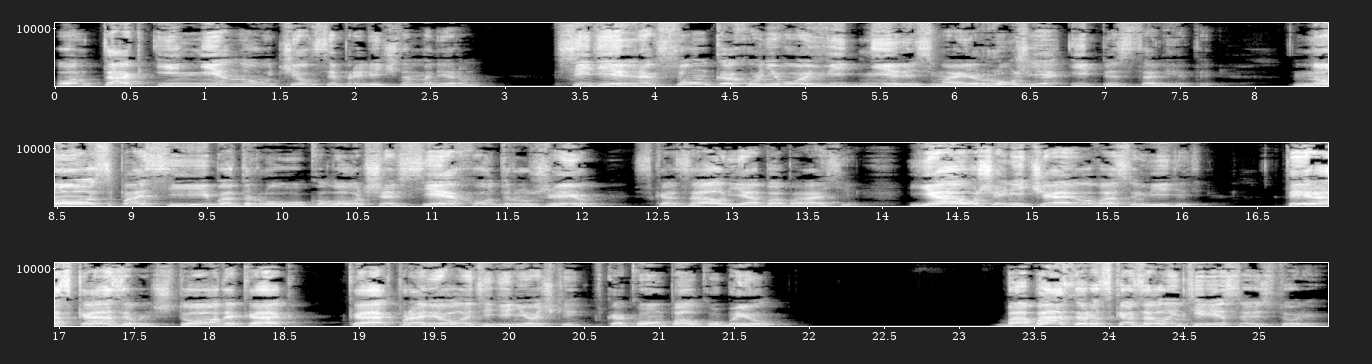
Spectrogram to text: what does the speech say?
Он так и не научился приличным манерам. В сидельных сумках у него виднелись мои ружья и пистолеты. «Ну, спасибо, друг, лучше всех удружил», — сказал я бабахе. «Я уж и не чаял вас увидеть. Ты рассказывай, что да как, как провел эти денечки, в каком полку был». Бабаха рассказал интересную историю.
